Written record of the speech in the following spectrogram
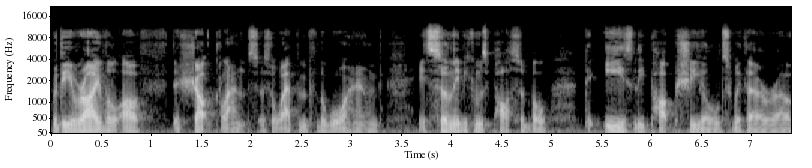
With the arrival of the shock lance as a weapon for the Warhound, it suddenly becomes possible to easily pop shields with a uh,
